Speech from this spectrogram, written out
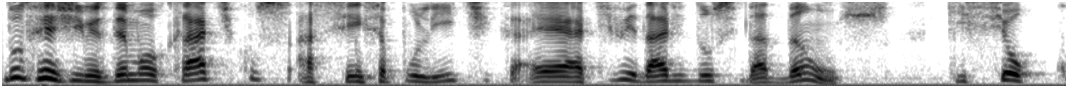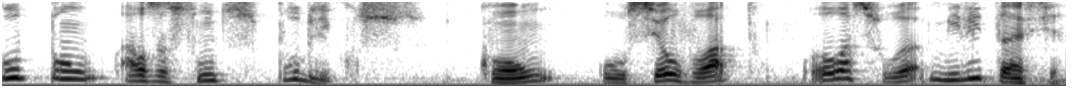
Nos regimes democráticos, a ciência política é a atividade dos cidadãos que se ocupam aos assuntos públicos com o seu voto ou a sua militância.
